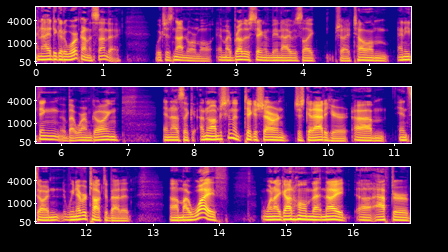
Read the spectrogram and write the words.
and I had to go to work on a Sunday, which is not normal. And my brother's staying with me, and I was like, should I tell him anything about where I'm going? And I was like, I know I'm just going to take a shower and just get out of here. Um, and so I, we never talked about it. Uh, my wife, when I got home that night uh, after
